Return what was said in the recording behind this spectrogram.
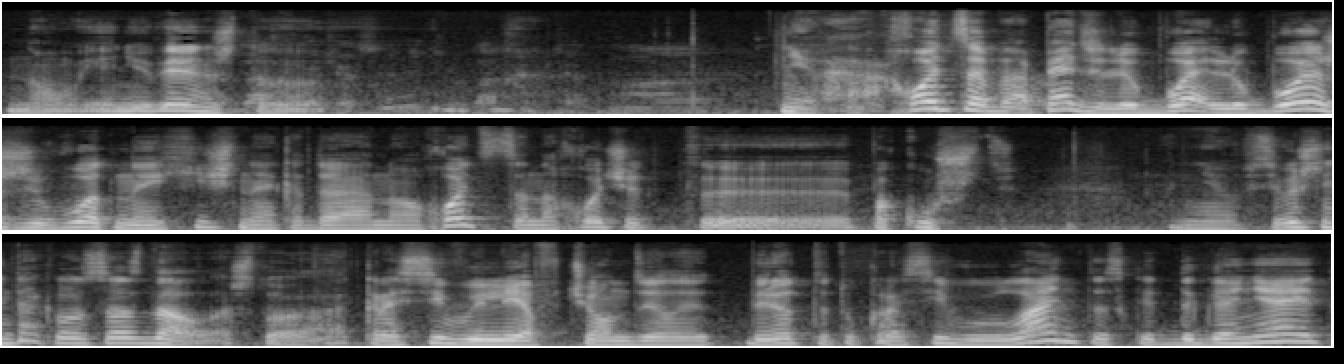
но я не уверен, что... хотят, Нет, охотится, опять же, любое, любое животное хищное, когда оно охотится, оно хочет э, покушать. Не, Всевышний так его создал, что а красивый лев, что он делает? Берет эту красивую лань, так сказать, догоняет,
